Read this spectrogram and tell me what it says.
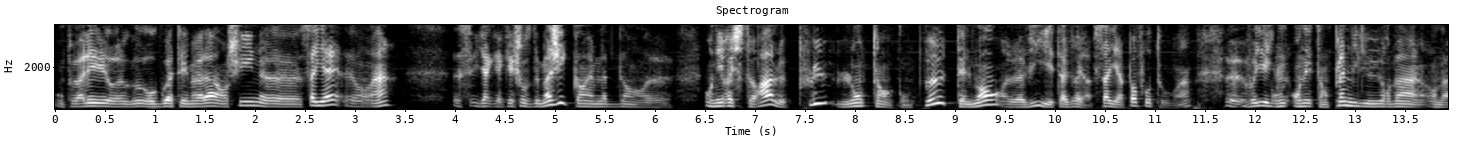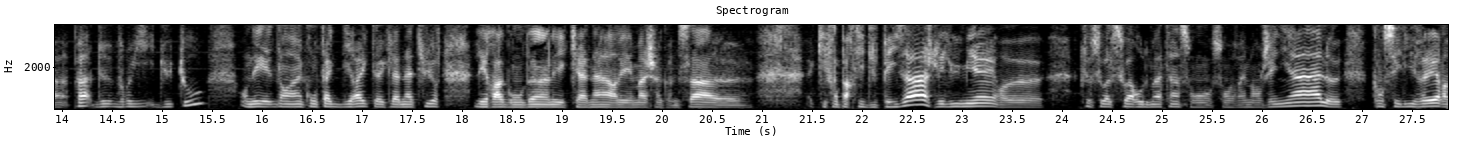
On peut aller au Guatemala, en Chine, ça y est, hein? Il y, a quelque chose de magique quand même là-dedans. Euh. on y restera le plus longtemps qu'on peut, tellement la vie est agréable. Ça, il n'y a pas photo. Hein. Euh, vous voyez, on, est en plein milieu urbain, on n'a pas de bruit du tout. On est dans un contact direct avec la nature, les ragondins, les canards, les machins comme ça, euh, qui font partie du paysage. Les lumières, que ce soit le soir ou le matin, sont, sont vraiment géniales. Quand c'est l'hiver,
